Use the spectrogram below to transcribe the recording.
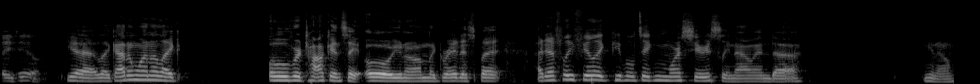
They do. Yeah, like I don't want to like over talk and say, oh, you know, I'm the greatest, but I definitely feel like people take me more seriously now, and uh, you know,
